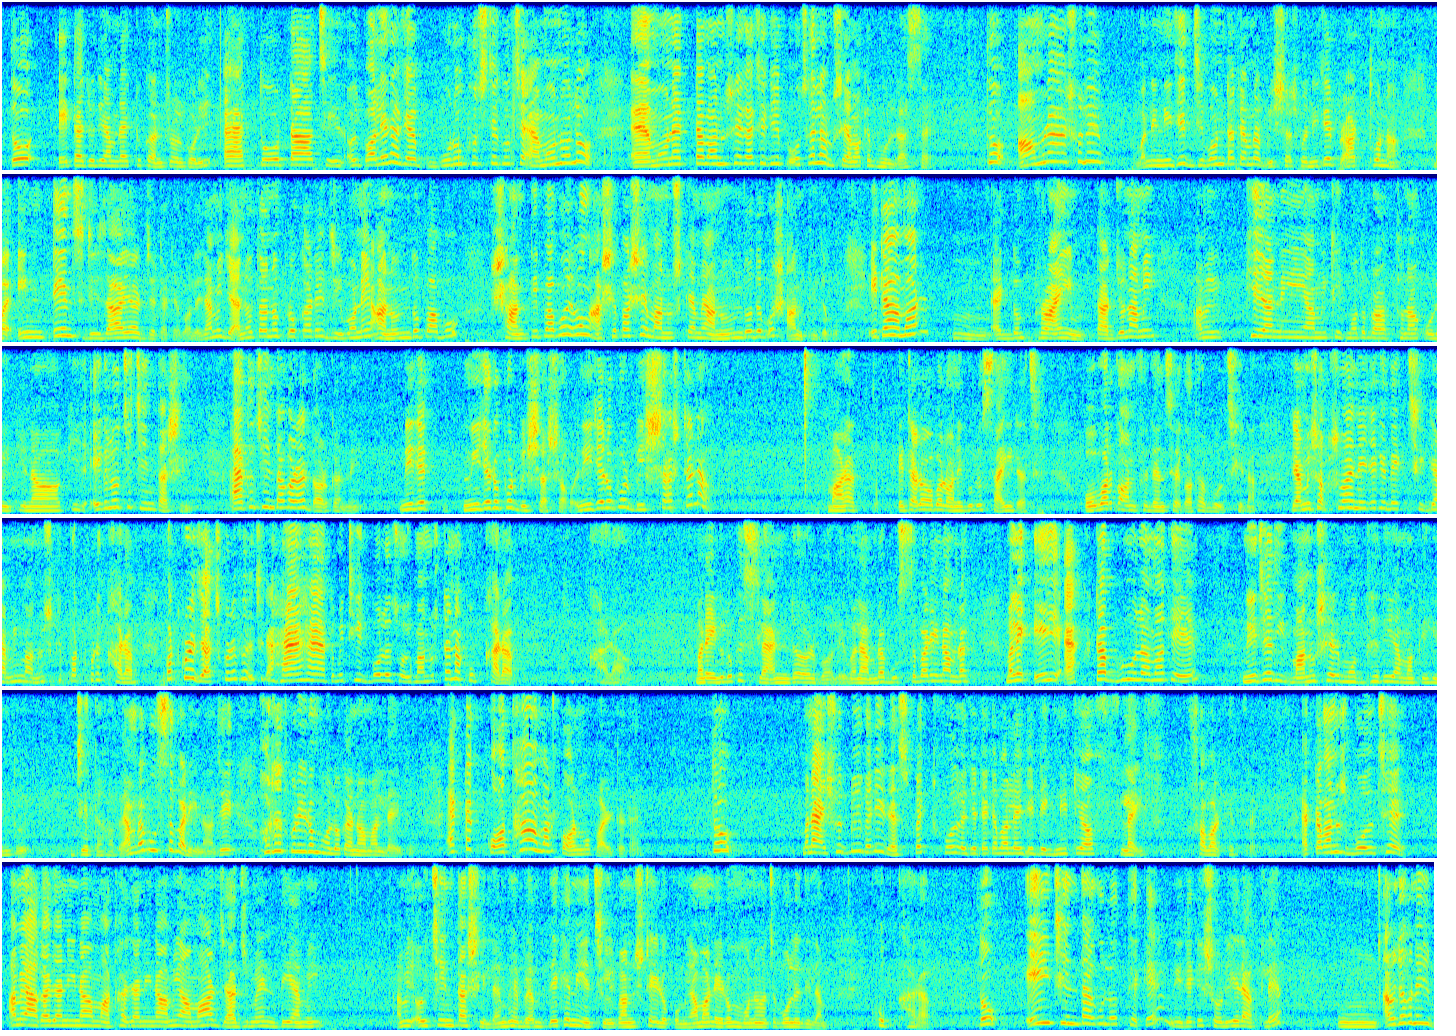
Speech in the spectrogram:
তো এটা যদি আমরা একটু কন্ট্রোল করি, এতটা ওই বলে না যে গুরু খুঁজতে খুঁজতে এমন হলো, এমন একটা মানুষের কাছে গিয়ে পৌঁছালাম, সে আমাকে ভুল রাস্তায়। তো আমরা আসলে মানে নিজের জীবনটাকে আমরা বিশ্বাস করি, নিজের প্রার্থনা বা ইন্টেন্স ডিজায়ার যেটাকে বলে যে আমি যেন তেন প্রকারে জীবনে আনন্দ পাবো, শান্তি পাবো এবং আশেপাশের মানুষকে আমি আনন্দ দেবো, শান্তি দেবো। এটা আমার একদম প্রাইম তার জন্য আমি আমি কী জানি আমি ঠিকমতো প্রার্থনা করি কি না কি, এগুলো হচ্ছে চিন্তাশীল। এত চিন্তা করার দরকার নেই। নিজের নিজের ওপর বিশ্বাস রাখো। নিজের ওপর বিশ্বাসটা না মারাত্মক। এটারও আবার অনেকগুলো সাইড আছে। ওভার কনফিডেন্সের কথা বলছি না। যে আমি সবসময় নিজেকে দেখছি যে আমি মানুষকে পট করে খারাপ, পট করে জাজ করে ফেলছি না হ্যাঁ হ্যাঁ তুমি ঠিক বলেছ, ওই মানুষটা না খুব খারাপ। খুব খারাপ। মানে এগুলোকে স্ল্যান্ডার বলে। মানে আমরা বুঝতে পারি না, আমরা মানে এই একটা ভুল আমাকে নিজের মানুষের মধ্যে দিয়ে আমাকে কিন্তু যেতে হবে। আমরা বুঝতে পারি না যে হঠাৎ করে এরকম হলো কেন আমার লাইফে একটা কথা আমার কর্ম পাল্টে দেয়। তো মানে I should be very respectful যেটাকে বলে যে ডিগনিটি অফ লাইফ সবার ক্ষেত্রে। একটা মানুষ বলছে, আমি আগা জানি না, মাথা জানি না, আমি আমার জাজমেন্ট দিয়ে আমি আমি ওই চিন্তাশীল, আমি ভেবে দেখে নিয়েছি ওই মানুষটা এরকমই, আমার এরকম মনে হচ্ছে বলে দিলাম। খুব খারাপ। তো এই চিন্তাগুলোর থেকে নিজেকে সরিয়ে রাখলে আমি যখন এই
